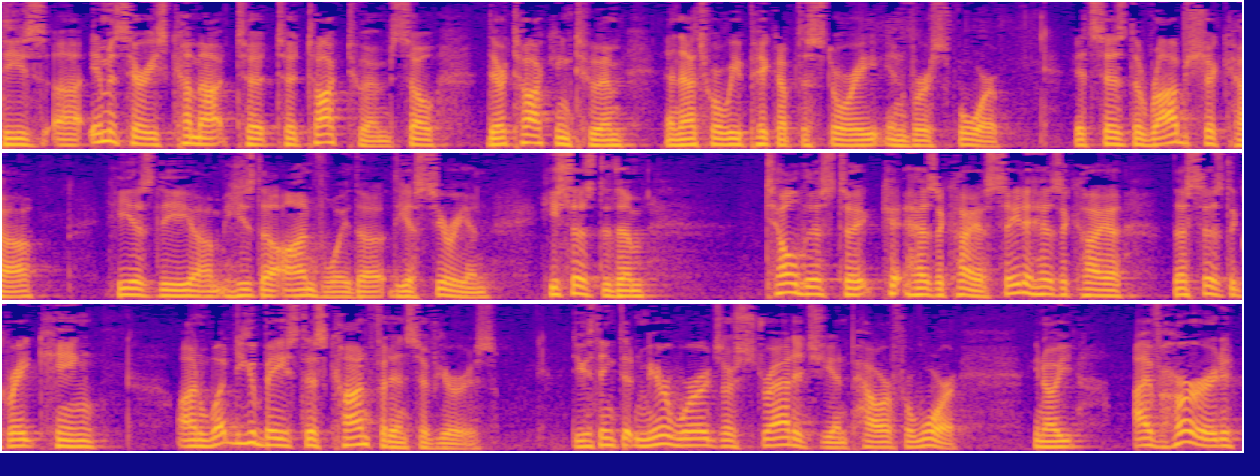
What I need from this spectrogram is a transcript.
these uh, emissaries come out to, to talk to him. So they're talking to him and that's where we pick up the story in verse four. It says the Rabshakeh, he is the, um, he's the envoy, the, the Assyrian. He says to them, tell this to Hezekiah. Say to Hezekiah, thus says the great king, on what do you base this confidence of yours? Do you think that mere words are strategy and power for war? You know, I've heard,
